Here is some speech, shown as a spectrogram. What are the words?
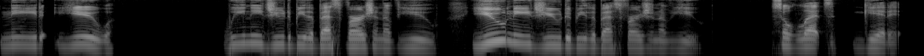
need you. We need you to be the best version of you. You need you to be the best version of you. So let's get it.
